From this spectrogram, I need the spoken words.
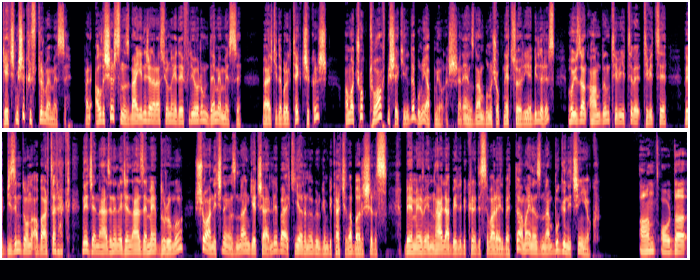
geçmişi küstürmemesi. Hani alışırsınız ben yeni jenerasyonu hedefliyorum dememesi. Belki de buradaki tek çıkış ama çok tuhaf bir şekilde bunu yapmıyorlar. Yani en azından bunu çok net söyleyebiliriz. O yüzden andığın tweet'i ve tweet'i ve bizim de onu abartarak ne cenazene ne cenazeme durumu şu an için en azından geçerli. Belki yarın öbür gün birkaç yıla barışırız. BMW'nin hala belli bir kredisi var elbette ama en azından bugün için yok. Ant orada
